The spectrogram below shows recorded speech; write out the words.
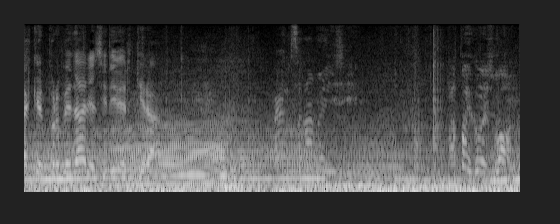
Sa che il proprietario si divertirà. Penso proprio di sì. Ma poi come suona?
